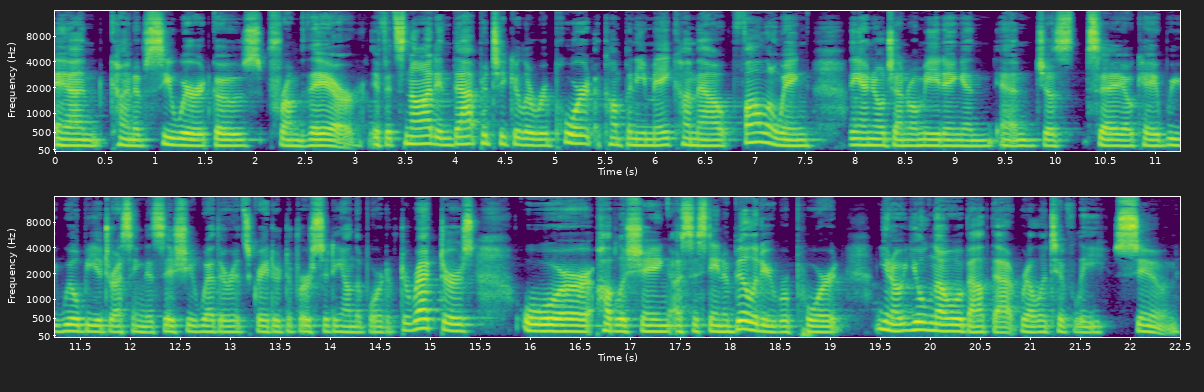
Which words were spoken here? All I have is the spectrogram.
And kind of see where it goes from there. If it's not in that particular report, a company may come out following the annual general meeting and, and just say, okay, we will be addressing this issue, whether it's greater diversity on the board of directors or publishing a sustainability report, you know, you'll know about that relatively soon.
